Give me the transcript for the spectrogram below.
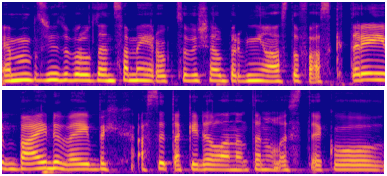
já mám pocit, že to byl ten samý rok, co vyšel první Last of Us, který, by the way, bych asi taky dala na ten list, jako...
